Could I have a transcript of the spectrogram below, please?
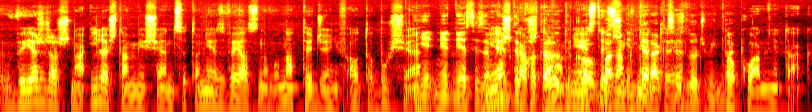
wyjeżdżasz na ileś tam miesięcy, to nie jest wyjazd znowu na tydzień w autobusie. Nie, nie, nie jesteś zamknięty w hotelu, tam, tylko masz zamknięty. interakcję z ludźmi, tak? Dokładnie tak.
